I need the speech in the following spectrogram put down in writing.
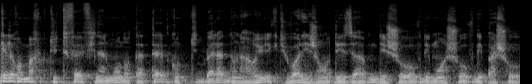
Quelle remarque tu te fais finalement dans ta tête quand tu te balades dans la rue et que tu vois les gens, des hommes, des chauves, des moins chauves, des pas chauves?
